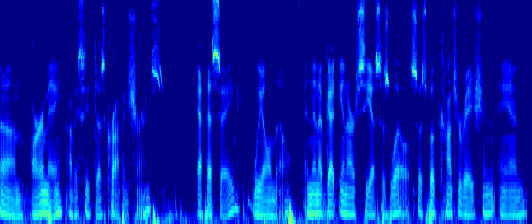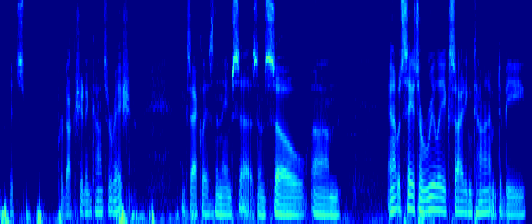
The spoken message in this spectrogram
um, RMA, obviously it does crop insurance. FSA, we all know. And then I've got NRCS as well. So it's both conservation and it's production and conservation, exactly as the name says. And so, um, and I would say it's a really exciting time to be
